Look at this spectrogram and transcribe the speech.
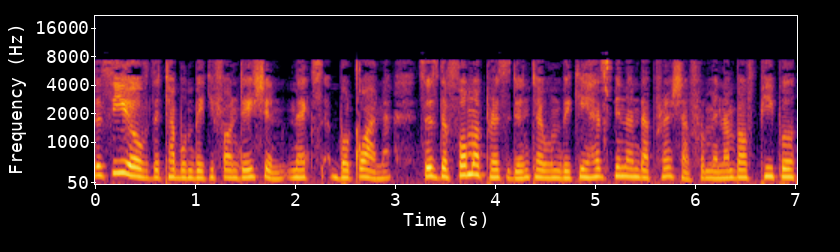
The CEO of the Thabo Mbeki Foundation, Max Boqwana, says the former president Thabo Mbeki has been under pressure from a number of people,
